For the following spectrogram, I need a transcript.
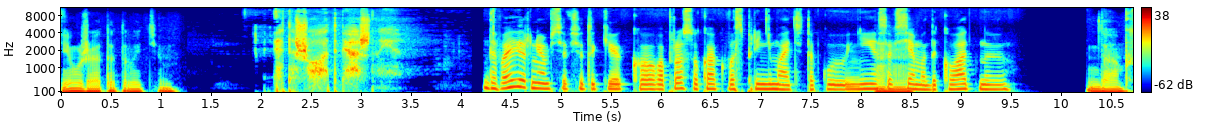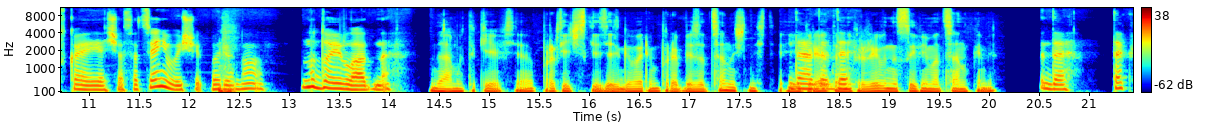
И уже от этого идти. Это шоу отвяжные. Давай вернемся все-таки к вопросу, как воспринимать такую не угу. совсем адекватную. Да. Пускай я сейчас оценивающе говорю, но ну да и ладно. Да, мы такие все практически здесь говорим про безоценочность и да, при да, этом да. непрерывно сыпем оценками. Да, так,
